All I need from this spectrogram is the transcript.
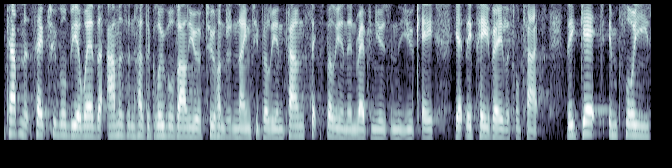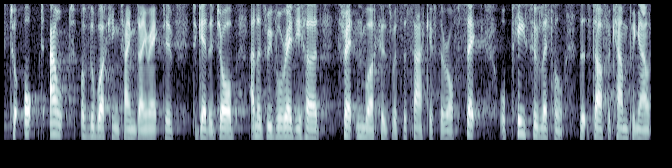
The Cabinet Secretary will be aware that Amazon has a global value of £290 billion, £6 billion in revenues in the UK, yet they pay very little tax. They get employees to opt out of the Working Time Directive to get a job, and as we've already heard, threaten workers with the sack if they're off sick, or pay so little that staff are camping out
